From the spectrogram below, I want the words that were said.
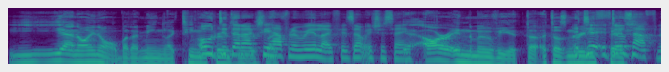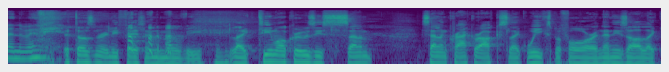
Yeah, no, I know, but I mean, like Timo. oh, Cruz, did that actually like- happen in real life? Is that what you're saying? Yeah, or in the movie? It, do- it doesn't it, really it fit. does happen in the movie. it doesn't really fit in the movie. Like Timo Cruz, he's selling selling crack rocks like weeks before, and then he's all like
